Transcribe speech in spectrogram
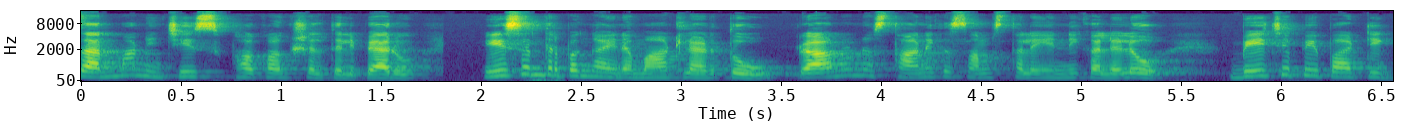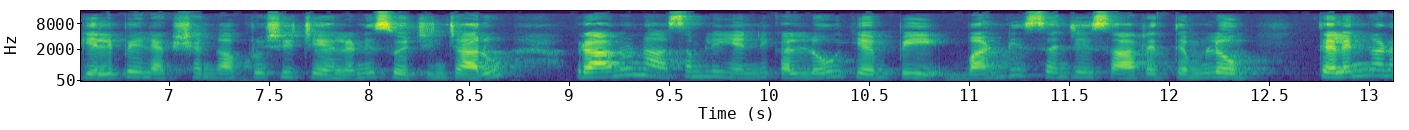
సన్మానించి శుభాకాంక్షలు తెలిపారు. ఈ సందర్భంగా ఆయన మాట్లాడుతూ రానున్న స్థానిక సంస్థల ఎన్నికలలో బీజేపీ పార్టీ గెలిపే లక్ష్యంగా కృషి చేయాలని సూచించారు. రానున్న అసెంబ్లీ ఎన్నికల్లో ఎంపీ బండి సంజయ్ సారథ్యంలో తెలంగాణ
